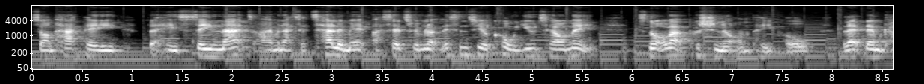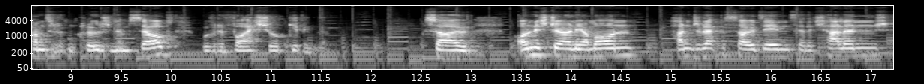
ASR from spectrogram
So I'm happy that he's seen that. I haven't had to tell him it. I said to him, look, listen to your call, you tell me. It's not about pushing it on people. Let them come to the conclusion themselves with advice you're giving them. So on this journey I'm on, 100 episodes into the challenge.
